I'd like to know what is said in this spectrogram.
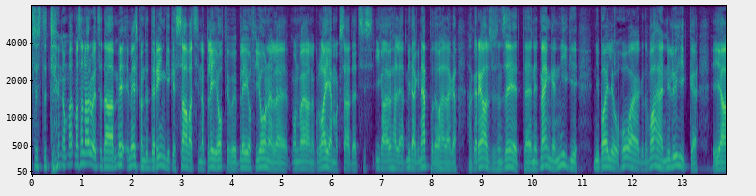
sest et no ma, ma saan aru, et seda me meeskondade ringi, kes saavad sinna play-off'i või play-off'i joonele, on vaja nagu laiemaks saada, et siis igaühele jääb midagi näppude vahele, aga aga reaalsus on see, et eh, neid mänge on niigi nii palju, hooaegade vahe on nii lühike ja,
